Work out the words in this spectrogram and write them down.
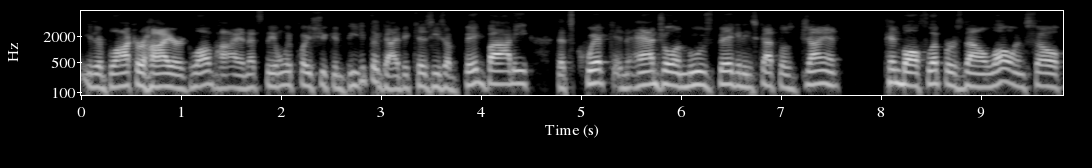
either blocker high or glove high, and that's the only place you can beat the guy because he's a big body that's quick and agile and moves big, and he's got those giant pinball flippers down low, and so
